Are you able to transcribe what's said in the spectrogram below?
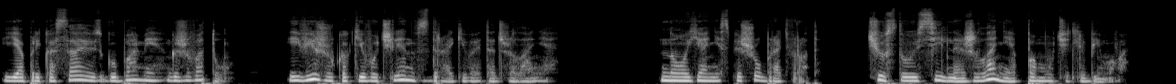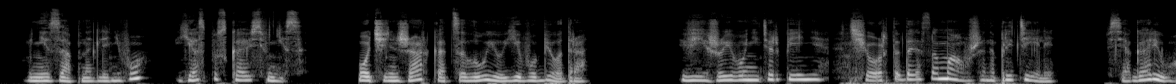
Я прикасаюсь губами к животу и вижу, как его член вздрагивает от желания. Но я не спешу брать в рот. Чувствую сильное желание помучить любимого. Внезапно для него я спускаюсь вниз. Очень жарко целую его бедра. Вижу его нетерпение. Чёрт, да я сама уже на пределе. Вся горю,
